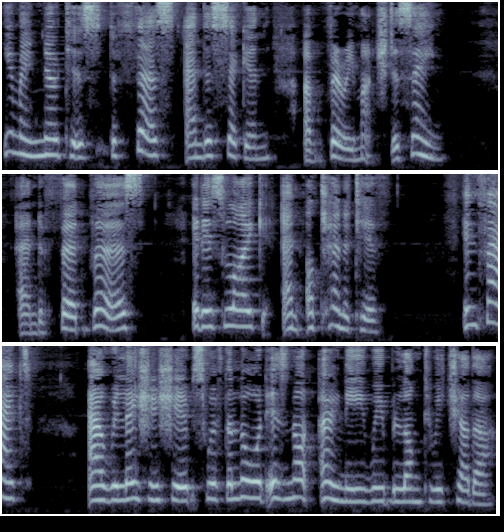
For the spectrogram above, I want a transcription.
you may notice the first and the second are very much the same. And the third verse, it is like an alternative. In fact, our relationships with the Lord is not only we belong to each other,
